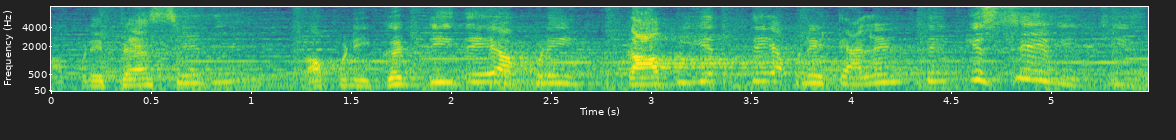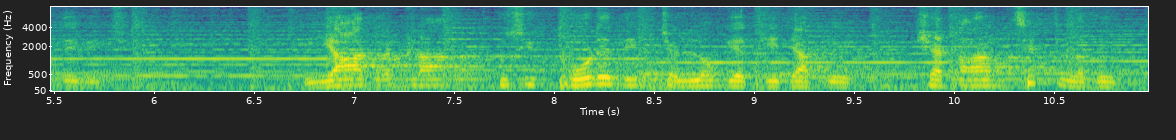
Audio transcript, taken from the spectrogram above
ਆਪਣੇ ਪੈਸੇ ਦੇ ਆਪਣੀ ਗੱਡੀ ਦੇ ਆਪਣੀ ਕਾਬਲੀਅਤ ਤੇ ਆਪਣੇ ਟੈਲੈਂਟ ਤੇ ਕਿਸੇ ਵੀ ਚੀਜ਼ ਦੇ ਵਿੱਚ ਯਾਦ ਰੱਖਣਾ ਤੁਸੀਂ ਥੋੜੇ ਦਿਨ ਚੱਲੋਗੇ ਅੱਗੇ ਜਾ ਕੇ ਸ਼ੈਤਾਨ ਸਿੱਟ ਲਵੇਗਾ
